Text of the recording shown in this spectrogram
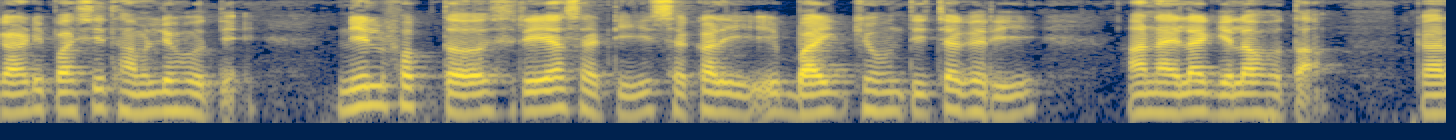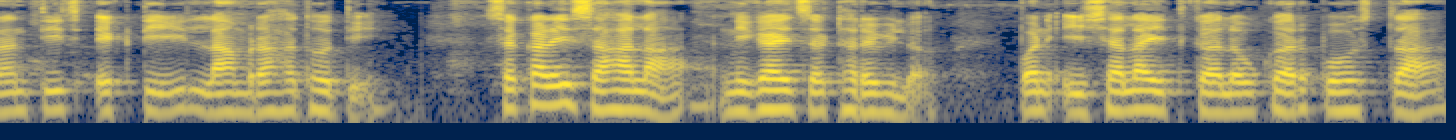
गाडीपाशी थांबले होते. नील फक्त श्रेयासाठी सकाळी बाईक घेऊन तिच्या घरी आणायला गेला होता कारण तीच एकटी लांब राहत होती. सकाळी सहाला निघायचं ठरविलं पण ईशाला इतकं लवकर पोहोचता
